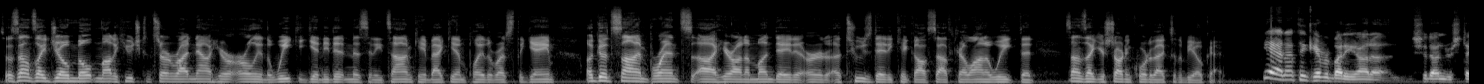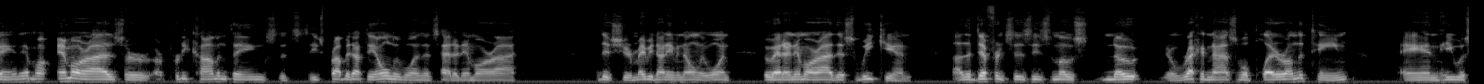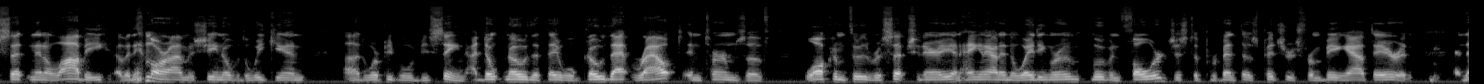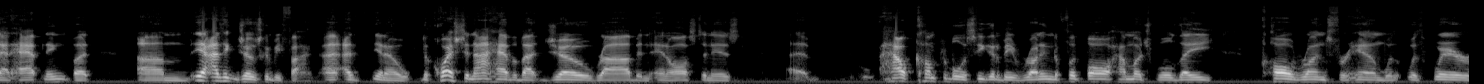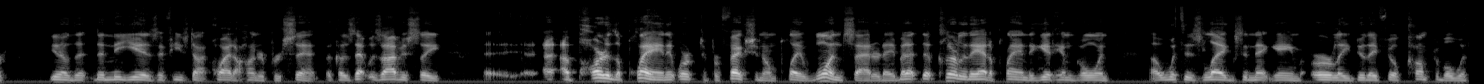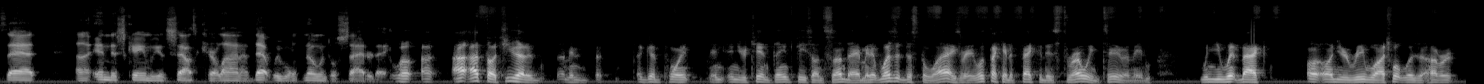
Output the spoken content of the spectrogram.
So it sounds like Joe Milton, not a huge concern right now here early in the week. Again, he didn't miss any time, came back in, played the rest of the game. A good sign, Brent, uh, here on a Monday to, or a Tuesday to kick off South Carolina week. That sounds like your starting quarterback's going to be okay. Yeah, and I think everybody ought to should understand MRIs are, are pretty common things. That's he's probably not the only one that's had an MRI this year. Maybe not even the only one who had an MRI this weekend. Uh, the difference is he's the most no, you know, recognizable player on the team and he was sitting in a lobby of an MRI machine over the weekend uh, to where people would be seen. I don't know that they will go that route in terms of walking them through the reception area and hanging out in the waiting room moving forward just to prevent those pitchers from being out there and and that happening. But um, yeah, I think Joe's going to be fine. I, I, you know, the question I have about Joe, Rob, and, and Austin is how comfortable is he going to be running the football? How much will they – call runs for him with with where you know the, the knee is if he's not quite 100% because that was obviously uh, a, a, part of the plan. It worked to perfection on play one saturday but clearly they had a plan to get him going uh, with his legs in that game early. Do they feel comfortable with that uh, in this game against south carolina? That we won't know until saturday. Well i, I thought you had a, i mean a good point in, in your 10 things piece on sunday i mean it wasn't just the legs I mean, it looked like it affected his throwing too i mean when you went back on, on your rewatch, what was it, Hubbard?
